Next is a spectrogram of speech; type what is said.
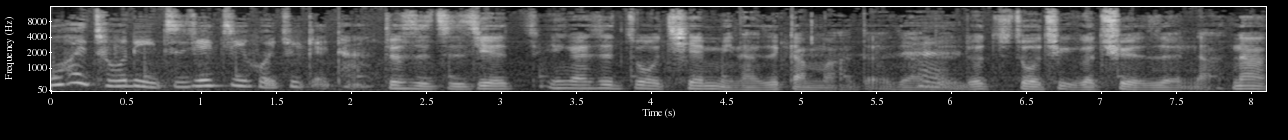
啊，不会处理，直接寄回去给他。就是直接应该是做签名还是干嘛的这样子，就做去一个确认呐。那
